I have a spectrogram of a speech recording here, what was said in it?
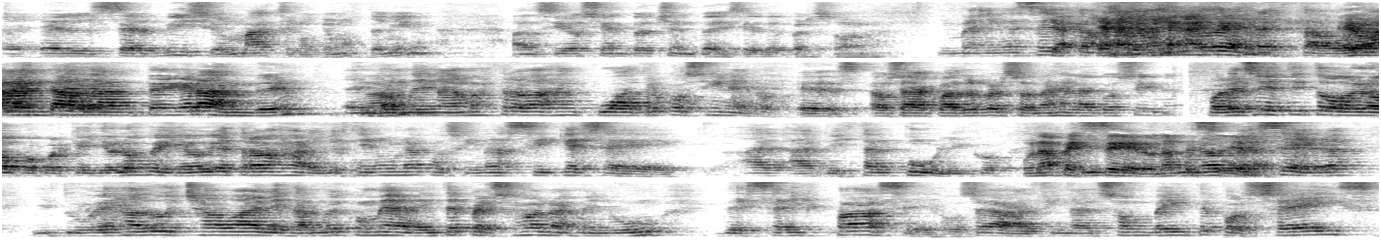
eh, el servicio máximo que hemos tenido han sido 187 personas. Imagínense el tamaño del Es un restaurante restaurante grande, en ¿no? donde nada más trabajan cuatro cocineros. Es- o sea, cuatro personas en la cocina. Por eso yo estoy todo loco, porque yo los veía hoy a trabajar, ellos tienen una cocina así que se a, a vista al público. Una pecera, una pecera. pecera, y tú ves a dos chavales dando de comer a 20 personas, menú de 6 pases, o sea, al final son 20 por 6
